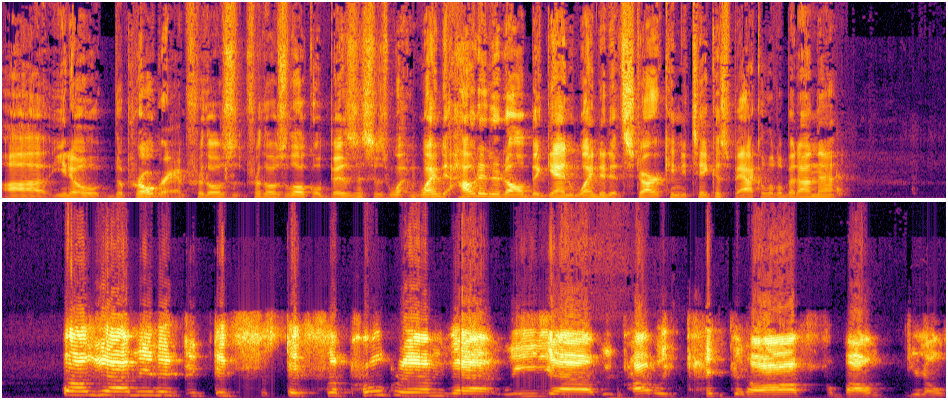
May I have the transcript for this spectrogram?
uh, you know, the program for those for those local businesses. When, when? How did it all begin? When did it start? Can you take us back a little bit on that? Well, yeah, I mean, it, it, it's it's a program that we uh, we probably kicked it off about you know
